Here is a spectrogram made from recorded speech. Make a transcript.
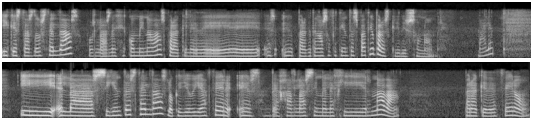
y que estas dos celdas pues las deje combinadas para que le dé eh, para que tenga suficiente espacio para escribir su nombre. ¿vale? Y en las siguientes celdas lo que yo voy a hacer es dejarlas sin elegir nada para que de cero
